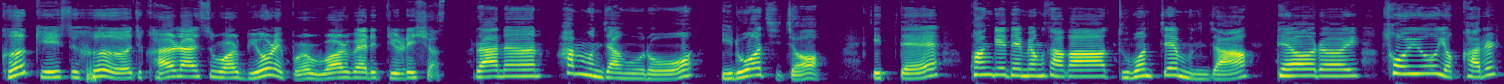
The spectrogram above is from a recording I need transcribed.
cookies whose colors were beautiful were very delicious. 라는 한 문장으로 이루어지죠. 이때 관계대명사가 두 번째 문장 대열의 소유 역할을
